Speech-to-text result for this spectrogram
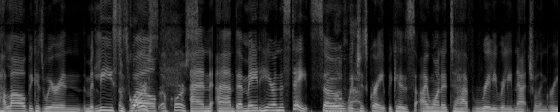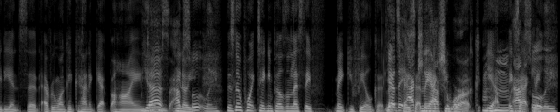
halal because we're in the Middle East Of as well. of course. And and they're made here in the states, so which is great because I wanted to have really really natural ingredients that everyone could kind of get behind. Yes, and, you know, absolutely. there's no point taking pills unless they f- make you feel good. Yeah, let's they face it, and actually they actually to work. Yeah, Mhm, exactly. absolutely.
